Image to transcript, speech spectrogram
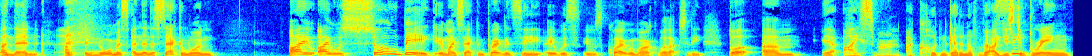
and then enormous. And then the second one, I I was so big in my second pregnancy. It was it was quite remarkable actually. But um, yeah, ice, man, I couldn't get enough of it. I used to bring,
